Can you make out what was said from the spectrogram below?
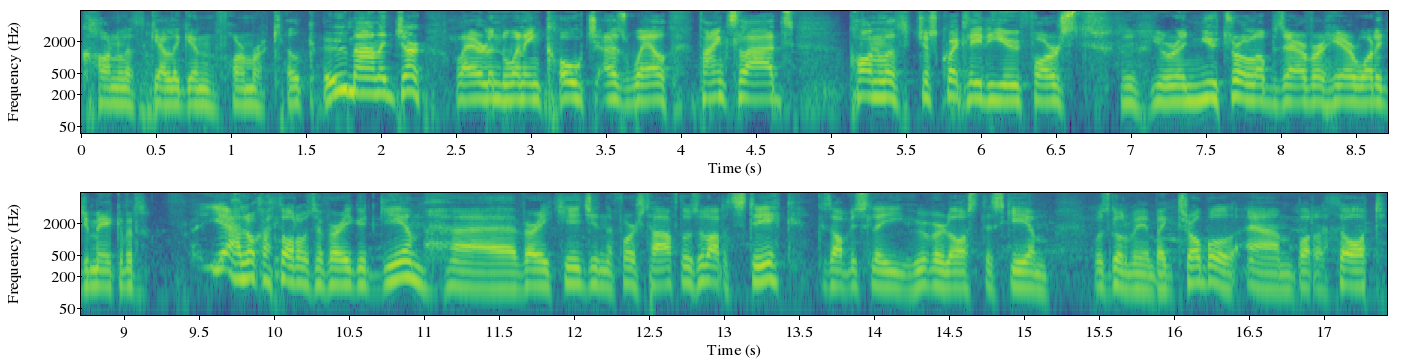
Conleth Gilligan, former Kilcoo manager, Ireland winning coach as well. Thanks, lads. Conleth, just quickly to you first. You're a neutral observer here. What did you make of it? Yeah, look, I thought it was a very good game. Uh, very cagey in the first half. There was a lot at stake because obviously whoever lost this game was going to be in big trouble. Um, but I thought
